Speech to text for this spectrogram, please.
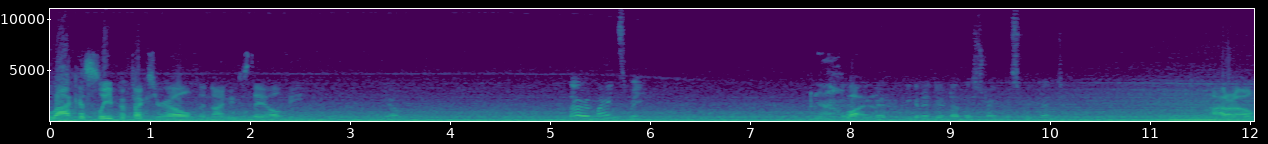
Lack of sleep affects your health, and I need to stay healthy. Yep. That reminds me. You gonna- What? You gonna, you gonna do another stream this weekend? I don't know.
